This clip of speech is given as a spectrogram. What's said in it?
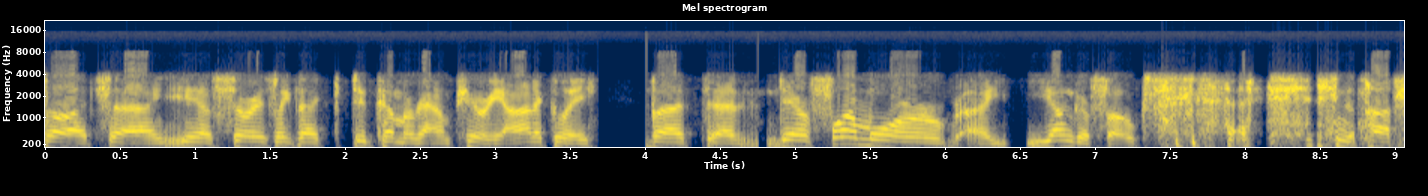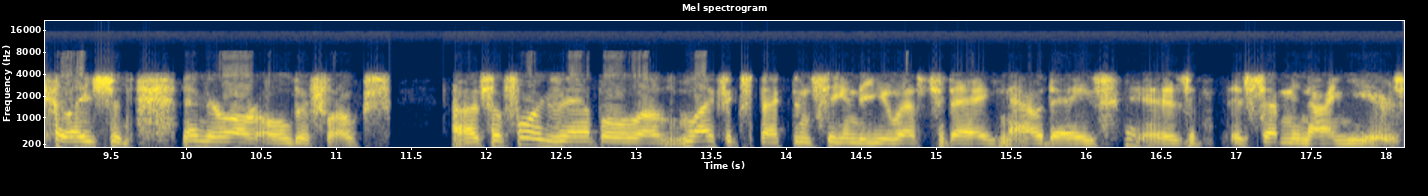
thoughts. Uh, you know, stories like that do come around periodically, but uh, there are far more uh, younger folks in the population than there are older folks. Uh, so, for example, uh, life expectancy in the U.S. today, nowadays, is, is 79 years.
